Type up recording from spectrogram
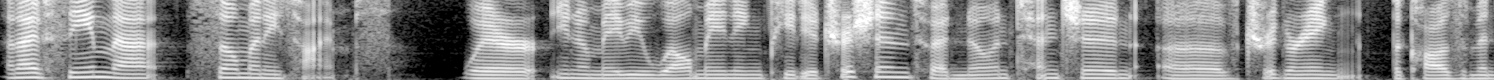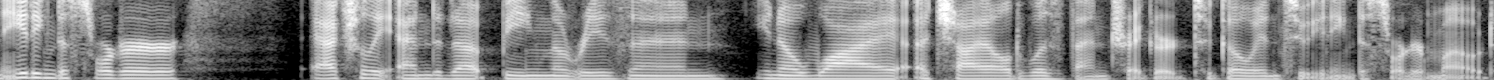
And I've seen that so many times where, you know, maybe well meaning pediatricians who had no intention of triggering the cause of an eating disorder actually ended up being the reason, you know, why a child was then triggered to go into eating disorder mode.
